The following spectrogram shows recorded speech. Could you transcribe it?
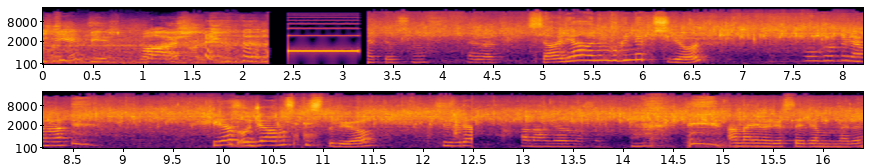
2, 1. Var. yapıyorsunuz? Evet. Saliha Hanım bugün ne pişiriyor? Bulgur pilavı. Biraz ocağımız pis duruyor. Siz biraz Anam görmesin. anneanneme göstereceğim bunları.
